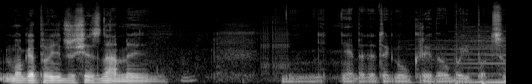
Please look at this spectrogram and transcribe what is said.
mogę powiedzieć, że się znamy. Nie, nie będę tego ukrywał, bo i po co.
